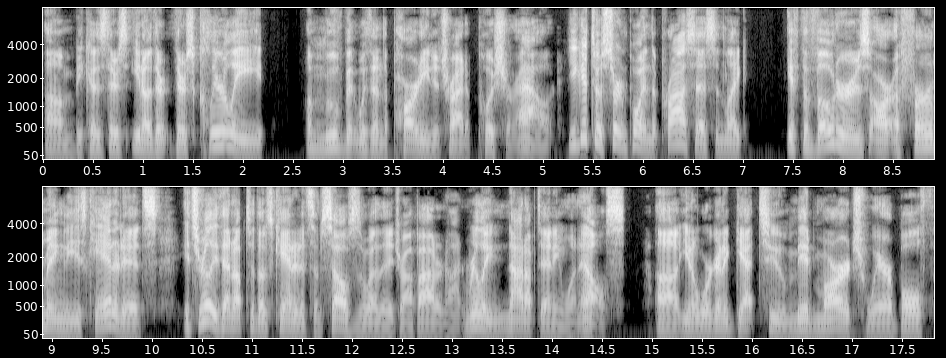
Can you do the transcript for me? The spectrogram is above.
um, because there's, you know, there, there's clearly a movement within the party to try to push her out. You get to a certain point in the process and like, if the voters are affirming these candidates, it's really then up to those candidates themselves as to whether they drop out or not, really not up to anyone else uh, you know, we're going to get to mid March where both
